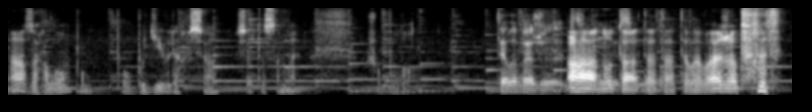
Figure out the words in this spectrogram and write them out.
А загалом по, по будівлях все, все те саме, що було. Телевежа. А, ну з'явилася та, та, та, телевежа тут.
